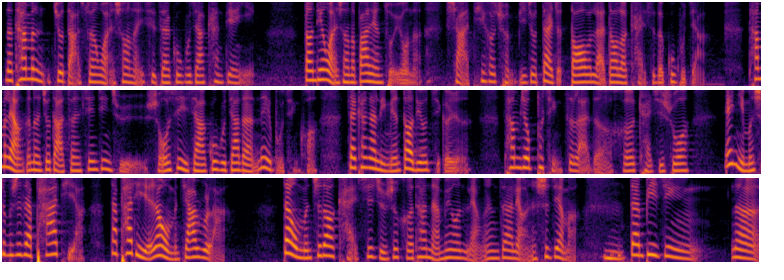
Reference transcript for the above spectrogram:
那他们就打算晚上呢一起在姑姑家看电影。当天晚上的八点左右呢，傻 T 和蠢逼就带着刀来到了凯西的姑姑家。他们两个呢，就打算先进去熟悉一下姑姑家的内部情况，再看看里面到底有几个人。他们就不请自来的和凯西说：“哎，你们是不是在 party 啊？那 party 也让我们加入啦。”但我们知道凯西只是和她男朋友两个人在两人世界嘛，嗯，但毕竟那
